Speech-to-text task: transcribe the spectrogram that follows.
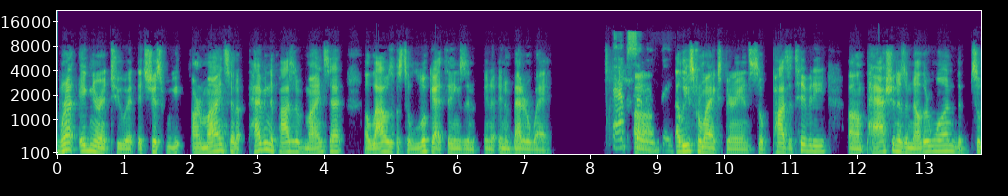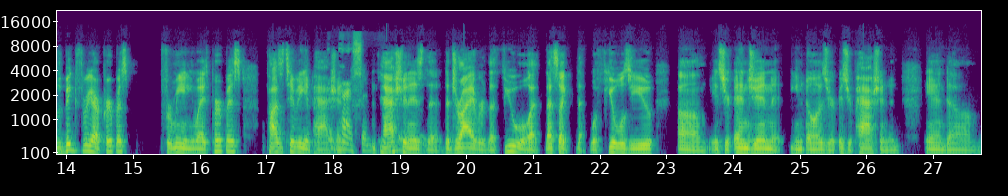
we're not ignorant to it. It's just we our mindset having the positive mindset allows us to look at things in in a, in a better way. Absolutely. Um, at least from my experience. So positivity, um, passion is another one. The, so the big three are purpose for me, anyways. Purpose, positivity, and passion. And passion. And passion is the the driver, the fuel. That's like that, what fuels you. Um, it's your engine. You know, is your is your passion, and and um,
